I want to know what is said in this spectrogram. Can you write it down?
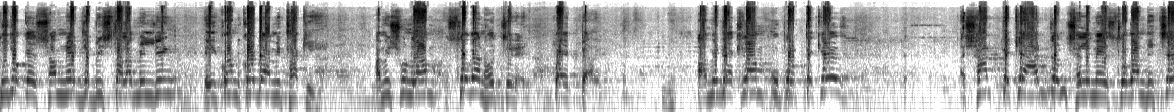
দুদকের সামনের যে বিশতলা বিল্ডিং, এই কনকর্ডে আমি থাকি। আমি শুনলাম স্লোগান হচ্ছে কয়েকটা। আমি দেখলাম উপর থেকে সাত থেকে আটজন ছেলে মেয়ে স্লোগান দিচ্ছে।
